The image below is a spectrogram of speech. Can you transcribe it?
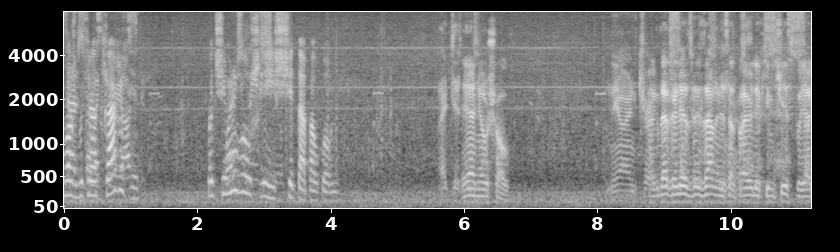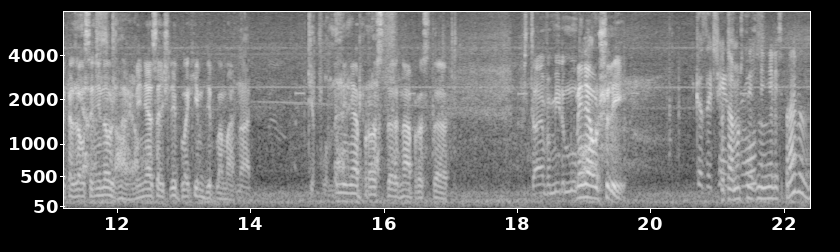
может быть, расскажете, почему вы ушли из счета, полковник? Я не ушел. Когда железный занавес отправили в химчистку, я оказался ненужным. Меня сочли плохим дипломатом. Меня просто-напросто... Меня ушли. Потому что изменились правила?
